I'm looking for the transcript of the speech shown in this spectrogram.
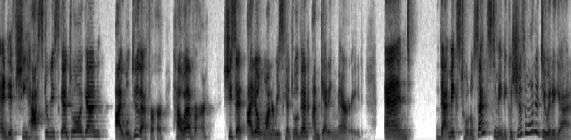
And if she has to reschedule again, I will do that for her. However, she said, I don't want to reschedule again. I'm getting married. And that makes total sense to me because she doesn't want to do it again.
